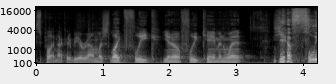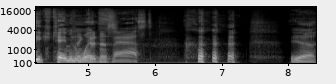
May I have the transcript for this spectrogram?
it's probably not going to be around much. Like Fleek, you know, Fleek came and went. Yeah, Fleek came and Thank went goodness. fast. yeah.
